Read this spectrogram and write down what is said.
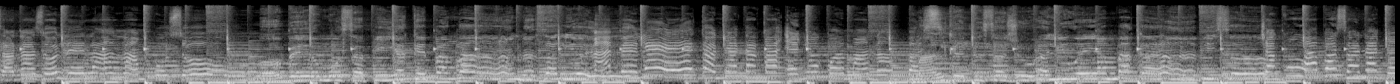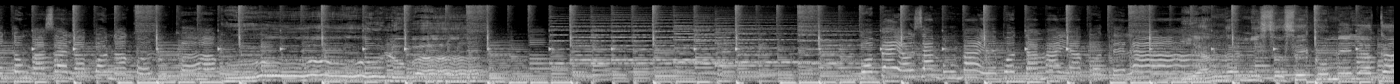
pesa nazolela na mposo obe yo mosapi yakepanga nazali oyo e. mabele etoniataka enyokwama na mpasi malgre tusa jour aliwe yambaka biso cakuwa posana totongo azala mpo na koluka koloba pope yo zambuma ebotama ya kotela yanga misoso ekomelaka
